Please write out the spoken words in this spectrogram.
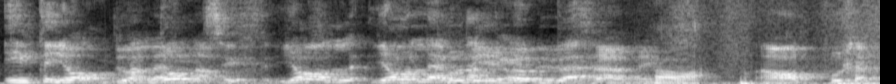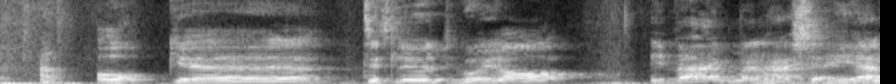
Inte jag, Du har men de lämnat. sitter. Jag, jag Ubbe. utställning. Ja. Ja, fortsätt. Och eh, till slut går jag iväg med den här tjejen.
